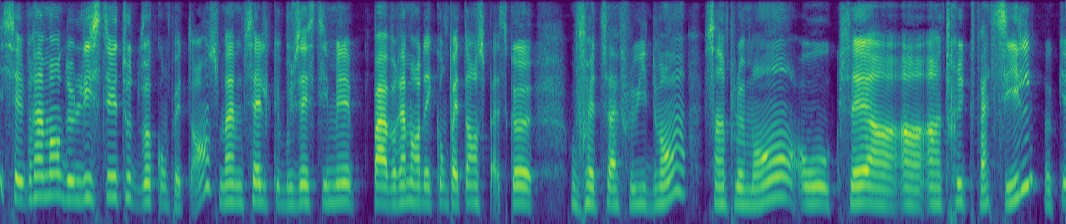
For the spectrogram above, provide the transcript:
c'est vraiment de lister toutes vos compétences, même celles que vous estimez pas vraiment des compétences parce que vous faites ça fluidement, simplement, ou que c'est un, un truc facile, ok?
